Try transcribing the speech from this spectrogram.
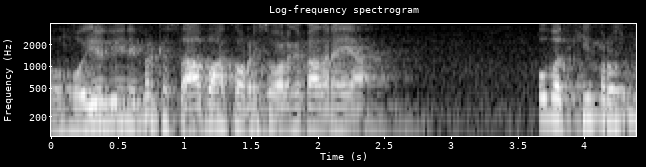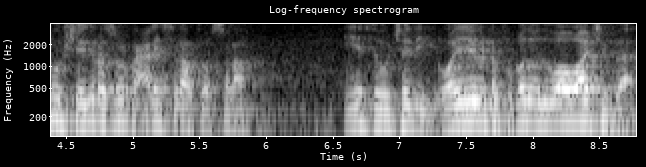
Oo hooyadu inay mar kasta aabaha ka horeysa waa laga ubadkii muu sheegin rasuulku alayh isalaatu wasalaam iyo sawjadii waayo iyagu nafaqadoodu waa waajiba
